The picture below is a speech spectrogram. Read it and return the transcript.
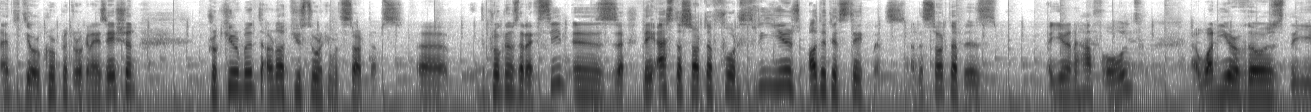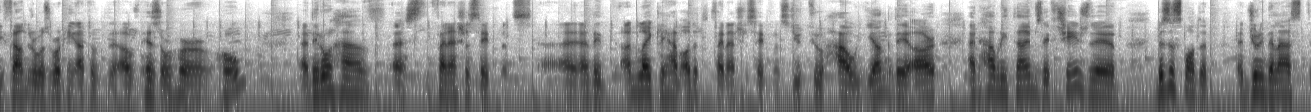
entity or corporate organization, procurement are not used to working with startups. Uh, the programs that I've seen is uh, they ask the startup for three years audited statements, and the startup is a year and a half old. Uh, one year of those, the founder was working out of, the, of his or her home. Uh, they don't have uh, financial statements, uh, and they unlikely have audited financial statements due to how young they are and how many times they've changed their business model uh, during the last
